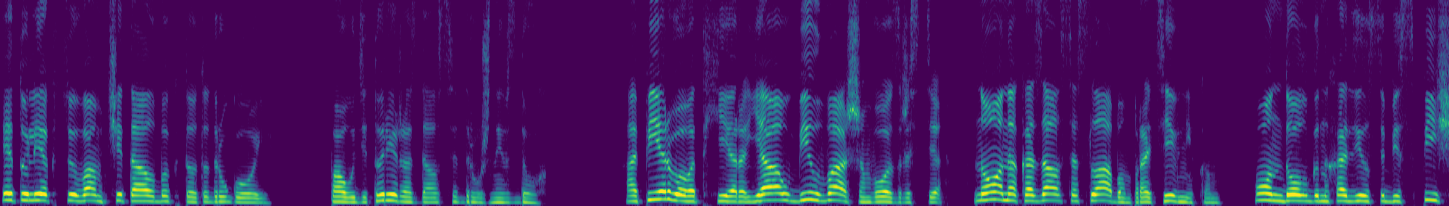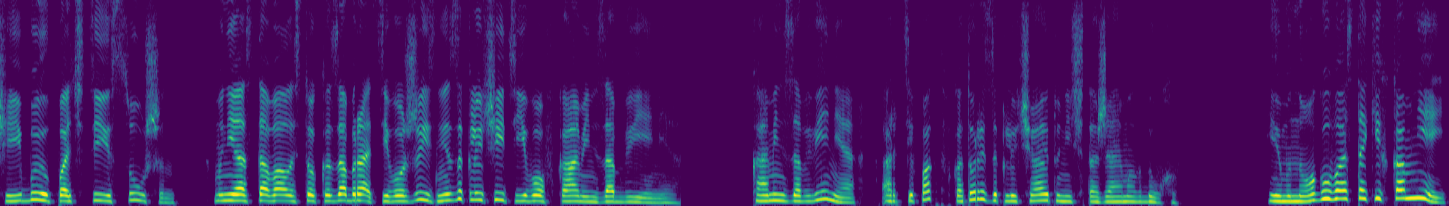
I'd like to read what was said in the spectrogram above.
эту лекцию вам читал бы кто-то другой. По аудитории раздался дружный вздох. А первого Тхера я убил в вашем возрасте, но он оказался слабым противником. Он долго находился без пищи и был почти иссушен. Мне оставалось только забрать его жизнь и заключить его в камень забвения. Камень забвения — артефакт, в который заключают уничтожаемых духов. «И много у вас таких камней?»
